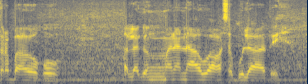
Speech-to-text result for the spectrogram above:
trabaho ko, talagang mananawa ka sa bulate.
